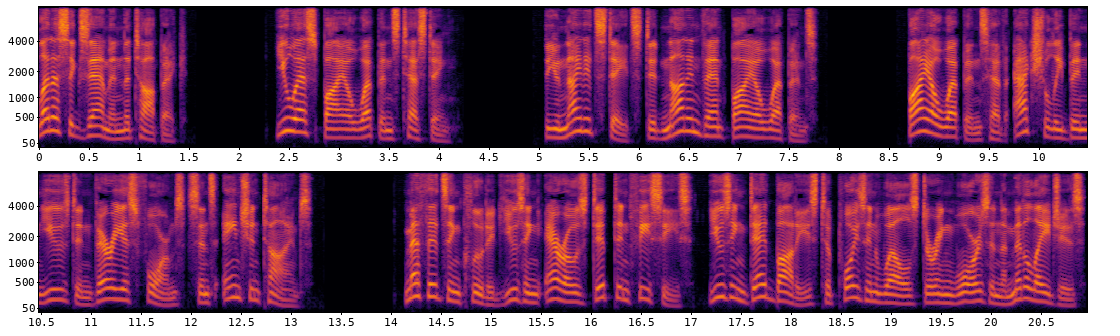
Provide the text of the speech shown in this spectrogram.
Let us examine the topic. U.S. bioweapons testing. The United States did not invent bioweapons. Bioweapons have actually been used in various forms since ancient times. Methods included using arrows dipped in feces, using dead bodies to poison wells during wars in the Middle Ages,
